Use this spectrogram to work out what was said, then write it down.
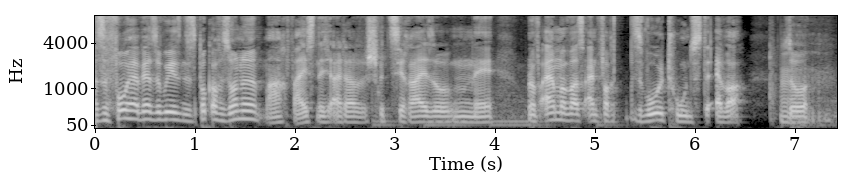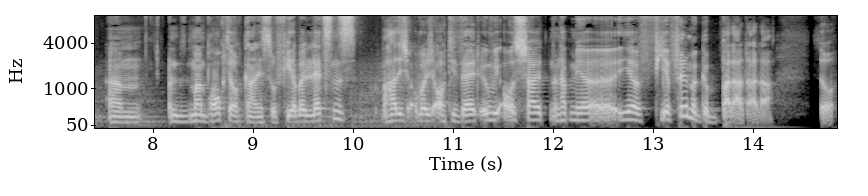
ja. Also vorher wäre so gewesen, das Bock auf Sonne, ach, weiß nicht, Alter, Schwitzerei, so, nee. Und auf einmal war es einfach das Wohltuendste ever. Mhm. So, ähm, und man braucht ja auch gar nicht so viel. Aber letztens hatte ich, wollte ich auch die Welt irgendwie ausschalten und habe mir äh, hier vier Filme geballert, Alter. So,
